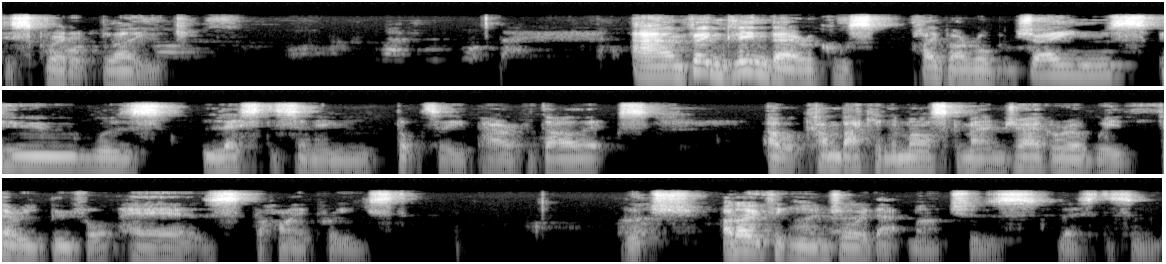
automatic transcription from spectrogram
discredit Blake. And then Glynd, of course, played by Robert James, who was Lesterson in Doctor Who Power of the Daleks. I will come back in The Mask of Mandragora with very bouffant hair as the High Priest, which I don't think he enjoyed that much as Lesterson.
